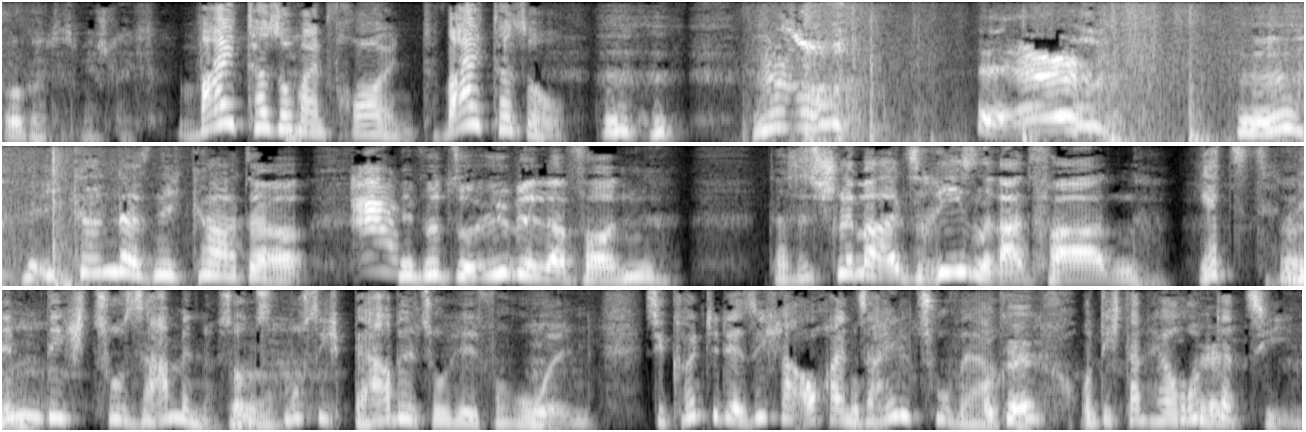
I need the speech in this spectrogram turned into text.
Oh Gott, ist mir schlecht. Weiter so, mein Freund. Weiter so. Ich kann das nicht, Kater. Mir wird so übel davon. Das ist schlimmer als Riesenradfahren. Jetzt nimm dich zusammen, sonst muss ich Bärbel zu Hilfe holen. Sie könnte dir sicher auch ein Seil zuwerfen Okay. und dich dann herunterziehen.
